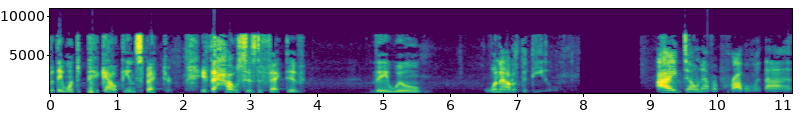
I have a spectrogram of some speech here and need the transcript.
but they want to pick out the inspector. If the house is defective, they will one out of the deal. I don't have a problem with that.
